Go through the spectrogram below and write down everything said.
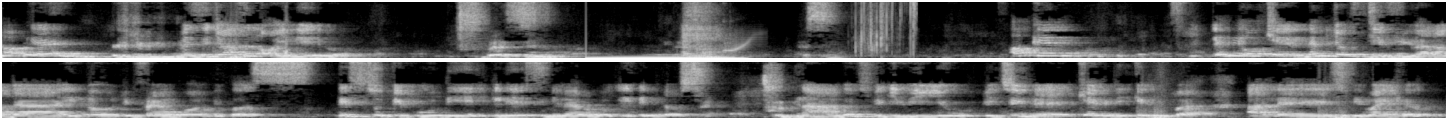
okay. Messi Johnson or Inedo? Messi. Hmm. Messi. Okay. Let me okay. Let me just give you another, you know, different one because these two people they play similar role in the industry. Now I'm going to be giving you between uh, Kevin Ikeduba and uh, Zubi Michael.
